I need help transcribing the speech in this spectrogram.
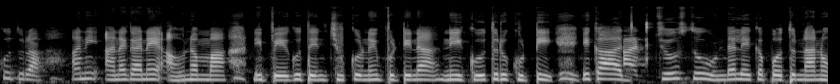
కూతురా అని అనగానే అవునమ్మా నీ పేగు తెంచుకుని పుట్టిన నీ కూతురు కుట్టి ఇక చూస్తూ ఉండలేకపోతున్నాను.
